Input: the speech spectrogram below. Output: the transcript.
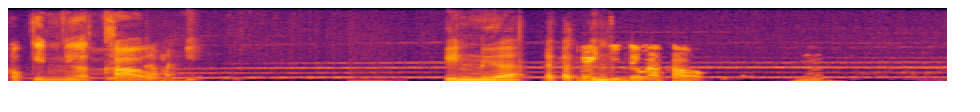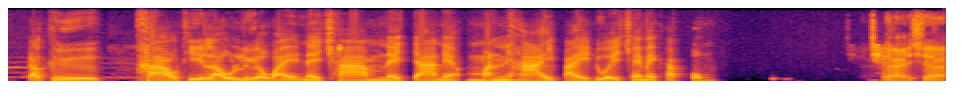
เขากินเนื้อข้าวแล้วมันกินกินเนื้อแล้วก็ได้กินกินได้ว่าข้าวอืมก็คือข้าวที่เราเหลือไว้ในชามในจานเนี่ย มันหายไปด้วยใช่ไหมครับ ผม ใช่ใช่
